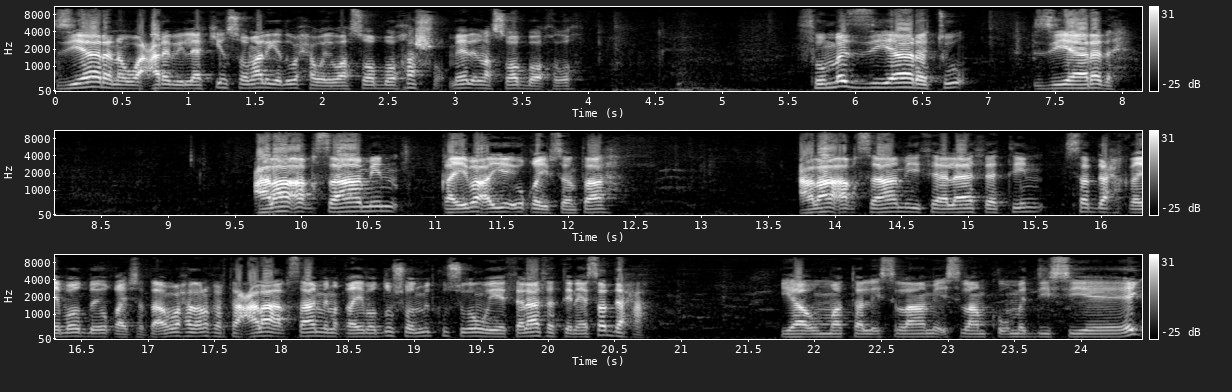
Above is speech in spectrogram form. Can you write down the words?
Ziyaarana waa carabi laakiin soomaaligeed waxa weye waa soo booqasho meel in soo booqdo. Huma aziyaaratu ziyaarada. Calaa aqsaamin qaybo ayay u qaybsantaa. Calaa aqsaami halaahatin saddex qaybood bay u qaybsantaa. Ama waxaad odhan kartaa calaa aqsaamin qaybo dushood mid ku sugan weeye halaahatin ee saddexa yaa ummata alislaami islaamka ummadiisiyeey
